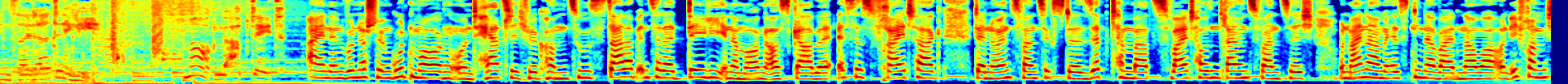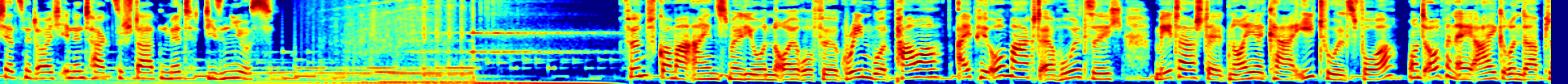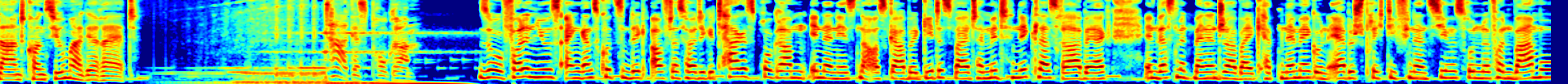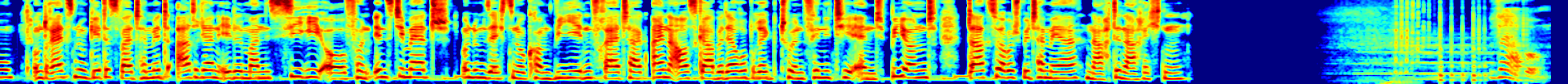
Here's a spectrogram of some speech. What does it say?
Insider Daily. Morgen Update. Einen wunderschönen guten Morgen und herzlich willkommen zu Startup Insider Daily in der Morgenausgabe. Es ist Freitag, der 29. September 2023 und mein Name ist Nina Weidenauer und ich freue mich jetzt mit euch in den Tag zu starten mit diesen News. 5,1 Millionen Euro für Greenwood Power, IPO-Markt erholt sich, Meta stellt neue KI-Tools vor und OpenAI-Gründer plant Consumer-Gerät. Tagesprogramm. So, vor den News einen ganz kurzen Blick auf das heutige Tagesprogramm. In der nächsten Ausgabe geht es weiter mit Niklas Raberg, Investment Manager bei Capnemic und er bespricht die Finanzierungsrunde von Vamo. Um 13 Uhr geht es weiter mit Adrian Edelmann, CEO von Instimatch und um 16 Uhr kommt wie jeden Freitag eine Ausgabe der Rubrik To Infinity and Beyond. Dazu aber später mehr nach den Nachrichten. Werbung.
